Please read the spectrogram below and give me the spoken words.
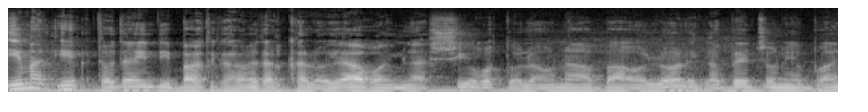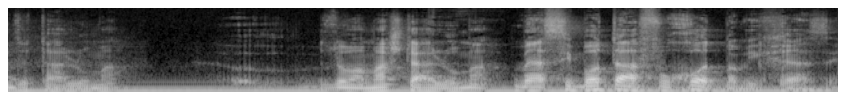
אם, אם, אתה יודע, אם דיברת באמת על קלויארו, אם להשאיר אותו לעונה הבאה או לא, לגבי ג'וני אובריין זו תעלומה. זו ממש תעלומה. מהסיבות ההפוכות במקרה הזה.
